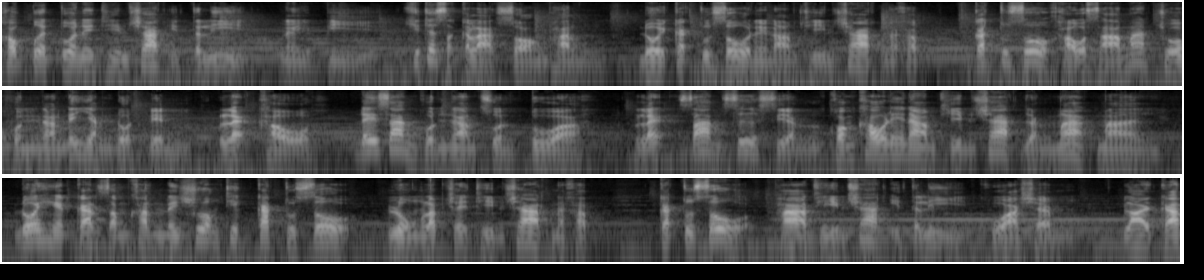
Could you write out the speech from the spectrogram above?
เขาเปิดตัวในทีมชาติอิตาลีในปีคริสตศักราช 2000 โดยกัตตุโซในนามทีมชาตินะครับ กัตตุโซเขาสามารถโชว์ผลงานได้อย่างโดดเด่น และเขาได้สร้างผลงานส่วนตัว และสร้างชื่อเสียงของเขาในนามทีมชาติอย่างมากมาย โดยเหตุการณ์สำคัญในช่วงที่กัตตุโซลงรับใช้ทีมชาตินะครับ กัตตุโซพาทีมชาติอิตาลีคว้าแชมป์รายการ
